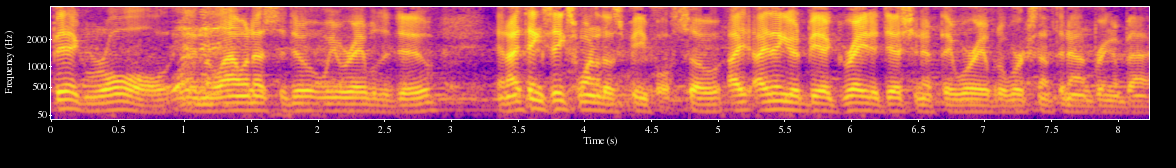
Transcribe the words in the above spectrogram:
big role in allowing us to do what we were able to do. And I think Zeke's one of those people. So I, I, think it would be a great addition if they were able to work something out and bring him back.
